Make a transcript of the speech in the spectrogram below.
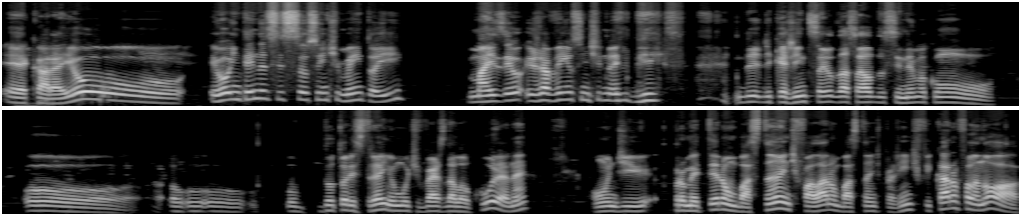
É, cara, eu eu entendo esse seu sentimento aí, mas eu, eu já venho sentindo ele desde de, de que a gente saiu da sala do cinema com o, o, o, o Doutor Estranho, o Multiverso da Loucura, né? Onde prometeram bastante, falaram bastante pra gente, ficaram falando, ó,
